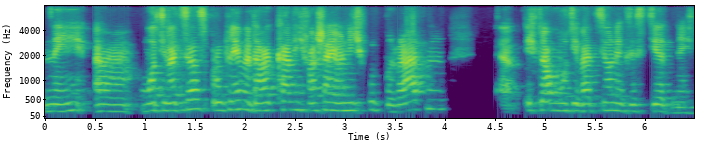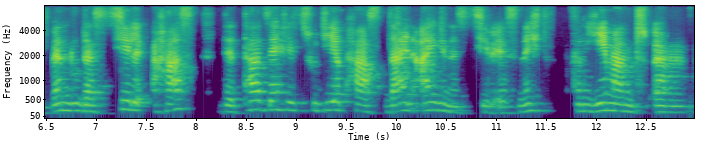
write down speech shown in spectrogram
Nee, ähm, Motivationsprobleme, da kann ich wahrscheinlich nicht gut beraten. Äh, ich glaube, Motivation existiert nicht. Wenn du das Ziel hast, der tatsächlich zu dir passt, dein eigenes Ziel ist, nicht von jemand, ähm,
